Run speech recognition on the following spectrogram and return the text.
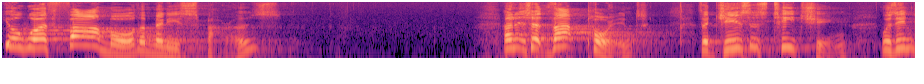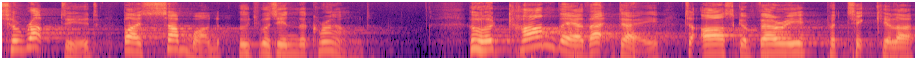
You're worth far more than many sparrows. And it's at that point that Jesus' teaching was interrupted by someone who was in the crowd, who had come there that day to ask a very particular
